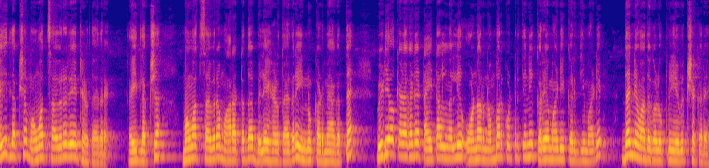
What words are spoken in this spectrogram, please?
ಐದು ಲಕ್ಷ ಮೂವತ್ತು ಸಾವಿರ ರೇಟ್ ಹೇಳ್ತಾ ಇದ್ದಾರೆ. ಐದು ಲಕ್ಷ ಮೂವತ್ತು ಸಾವಿರ ಮಾರಾಟದ ಬೆಲೆ ಹೇಳ್ತಾ ಇದ್ದಾರೆ, ಇನ್ನೂ ಕಡಿಮೆ ಆಗುತ್ತೆ. ವಿಡಿಯೋ ಕೆಳಗಡೆ ಟೈಟಲ್ನಲ್ಲಿ ಓನರ್ ನಂಬರ್ ಕೊಟ್ಟಿರ್ತೀನಿ, ಕರೆ ಮಾಡಿ, ಖರೀದಿ ಮಾಡಿ. ಧನ್ಯವಾದಗಳು ಪ್ರಿಯ ವೀಕ್ಷಕರೇ.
